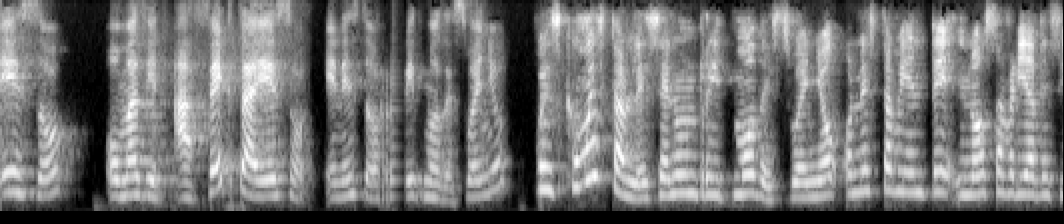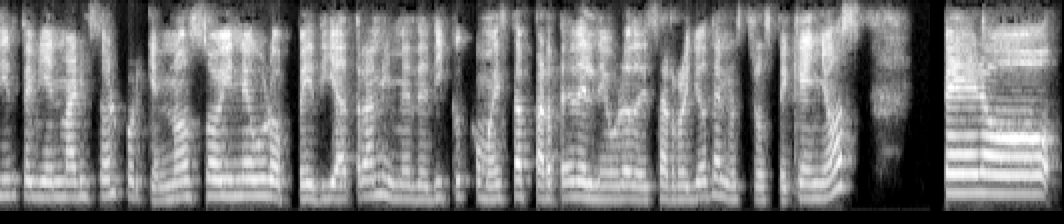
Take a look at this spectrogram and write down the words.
eso o más bien afecta eso en estos ritmos de sueño? Pues cómo establecer un ritmo de sueño, honestamente no sabría decirte bien Marisol porque no soy neuropediatra ni me dedico como a esta parte del neurodesarrollo de nuestros pequeños, pero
